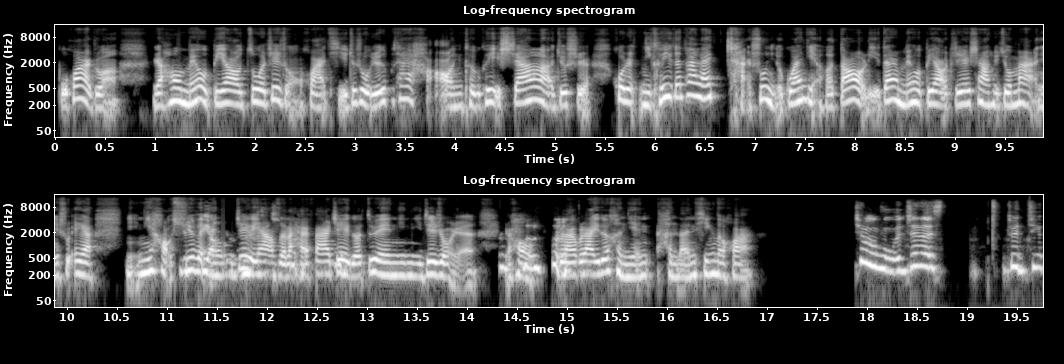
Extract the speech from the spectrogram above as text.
不化妆，然后没有必要做这种话题，就是我觉得不太好，你可不可以删了？就是或者你可以跟他来阐述你的观点和道理，但是没有必要直接上去就骂，你说哎呀，你你好虚伪，你这个样子了还发这个，对你你这种人，然后不拉不拉一堆很年很难听的话，就我真的。对这个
